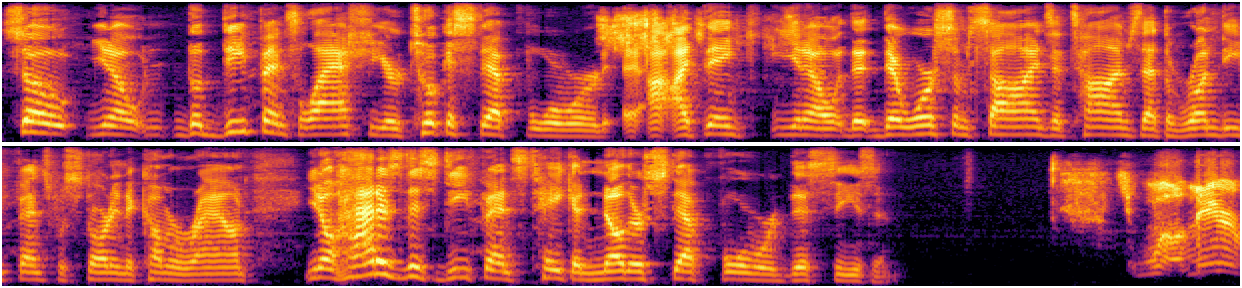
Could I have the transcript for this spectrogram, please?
So you know the defense last year took a step forward. I, think you know that there were some signs at times that the run defense was starting to come around. You know, how does this defense take another step forward this season? Well, they're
